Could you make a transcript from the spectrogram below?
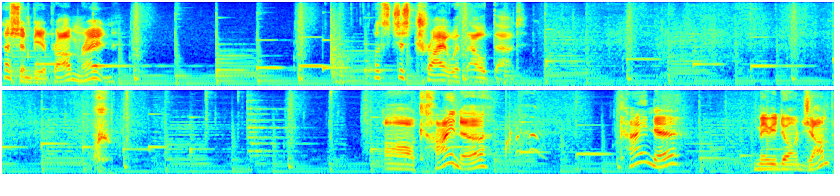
That shouldn't be a problem, right? Let's just try it without that. Whew. Oh, kinda. Kinda. Maybe don't jump?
